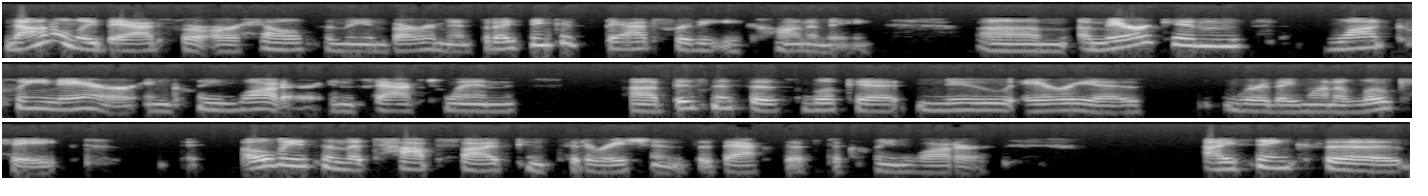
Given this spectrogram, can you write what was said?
not only bad for our health and the environment, but I think it's bad for the economy. Um, Americans want clean air and clean water. In fact, when uh, businesses look at new areas where they want to locate, always in the top five considerations is access to clean water. I think the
